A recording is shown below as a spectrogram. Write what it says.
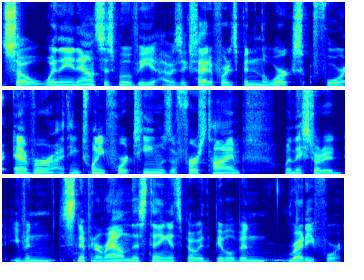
so when they announced this movie, I was excited for it. It's been in the works forever. I think 2014 was the first time when they started even sniffing around this thing. It's been, people have been ready for it.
